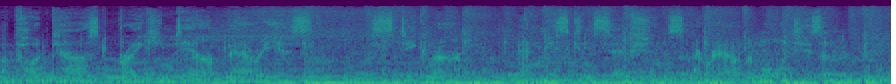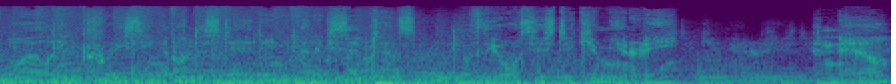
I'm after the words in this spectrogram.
a podcast breaking down barriers, stigma, and misconceptions around autism while increasing understanding and acceptance of the autistic community. And now,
